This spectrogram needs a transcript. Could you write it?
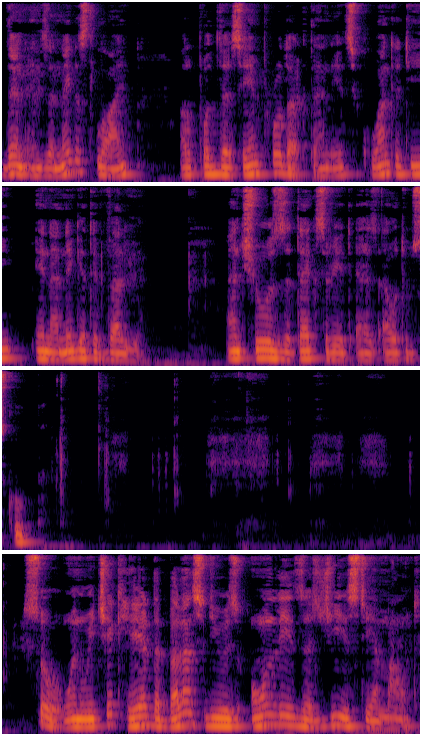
Then in the next line, I'll put the same product and its quantity in a negative value and choose the tax rate as out of scope. So when we check here, the balance due is only the GST amount,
